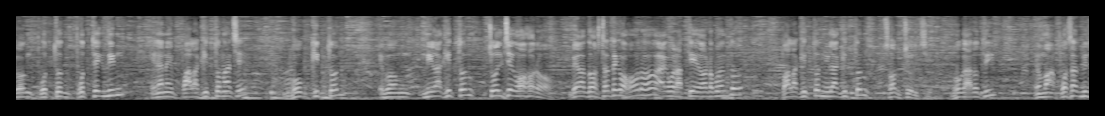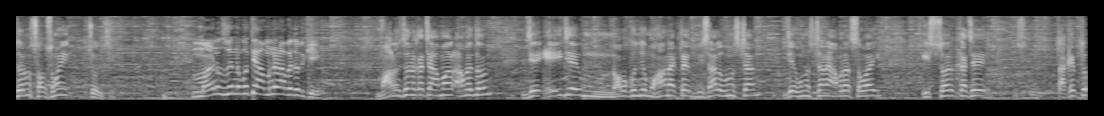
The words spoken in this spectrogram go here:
এবং প্রত্যেক প্রত্যেক দিন এখানে পালা কীর্তন আছে ভোগ কীর্তন এবং নীলা কীর্তন চলছে অহরহ। বেলা দশটা থেকে অহরহ একবার রাত্রি এগারোটা পর্যন্ত পালা কীর্তন নীলা কীর্তন সব চলছে। ভোগ আরতি প্রসাদ বিতরণ সবসময় চলছে। মানুষজনের প্রতি আপনার আবেদন কি? মানুষজনের কাছে আমার আবেদন যে এই যে নবকুঞ্জ মহান একটা বিশাল অনুষ্ঠান যে অনুষ্ঠানে আমরা সবাই ঈশ্বরের কাছে তাকে তো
